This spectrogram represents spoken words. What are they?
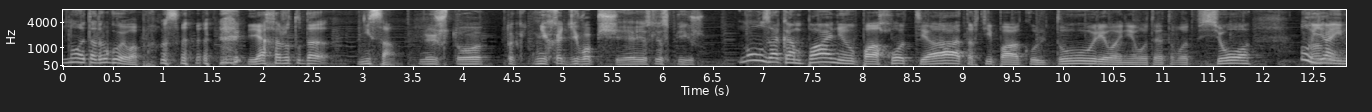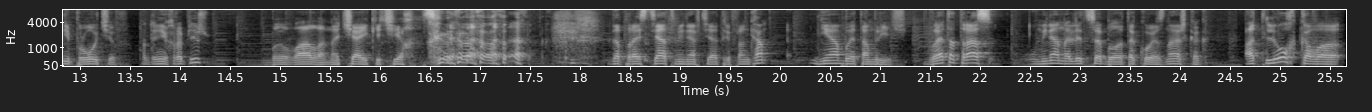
Ну, это другой вопрос. Я хожу туда не сам. Ну и что? Так не ходи вообще, если спишь. Ну, за компанию, поход театр, типа оккультуривание, вот это вот все. Ну, А я ну. и не против. А ты не храпишь? Бывало на чайке чеховской. Да простят меня в театре Франка. Не об этом речь. В этот раз у меня на лице было такое, знаешь, как от легкого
